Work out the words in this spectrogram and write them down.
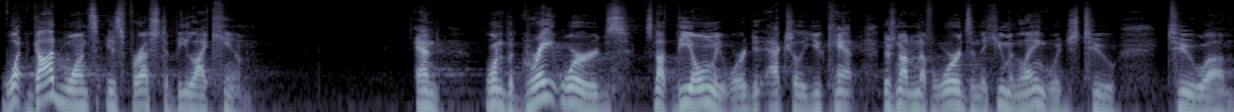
what God wants is for us to be like Him. And one of the great words, it's not the only word, actually, you can't, there's not enough words in the human language to, to, um,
